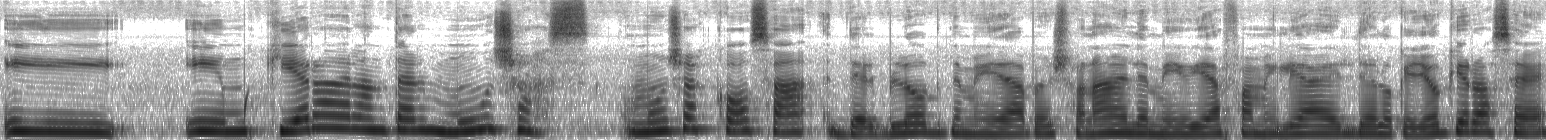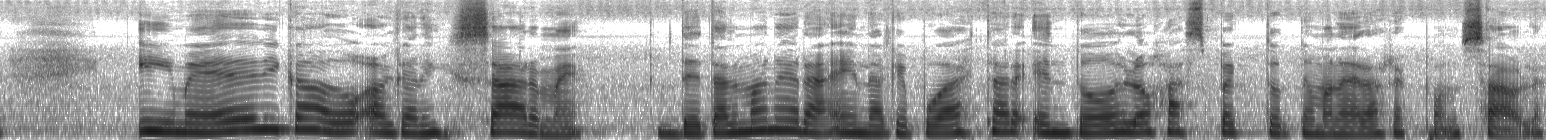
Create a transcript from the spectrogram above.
Y, y quiero adelantar muchas, muchas cosas del blog, de mi vida personal, de mi vida familiar, de lo que yo quiero hacer. Y me he dedicado a organizarme de tal manera en la que pueda estar en todos los aspectos de manera responsable.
